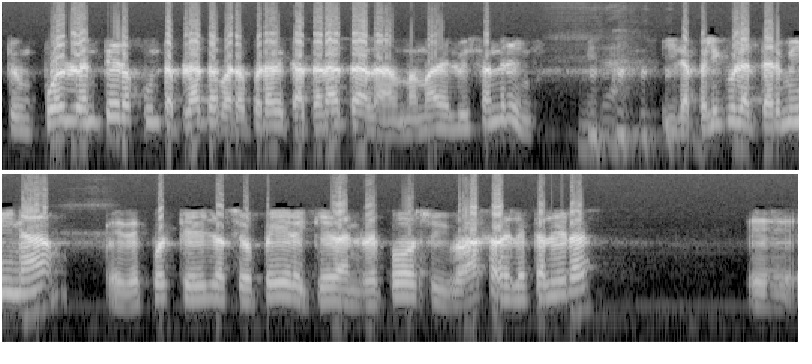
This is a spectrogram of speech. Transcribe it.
que un pueblo entero junta plata para operar de catarata a la mamá de Luis Andrini. Y la película termina, eh, después que ella se opera y queda en reposo y baja de la escalera, eh,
